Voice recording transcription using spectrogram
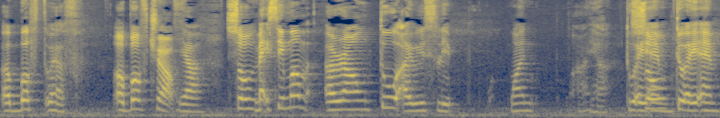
above twelve. above 12 Yeah. so Maximum around two, I will sleep. One, uh, yeah, two So- a.m. two a.m.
